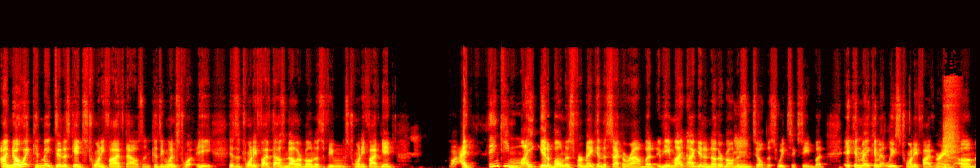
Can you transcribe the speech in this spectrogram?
I know it can make Dennis Gates twenty five thousand because he wins. Tw- he has a twenty five thousand dollar bonus if he wins twenty five games. I think he might get a bonus for making the second round, but he might not get another bonus mm-hmm. until the Sweet 16. But it can make him at least 25 grand. Um,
